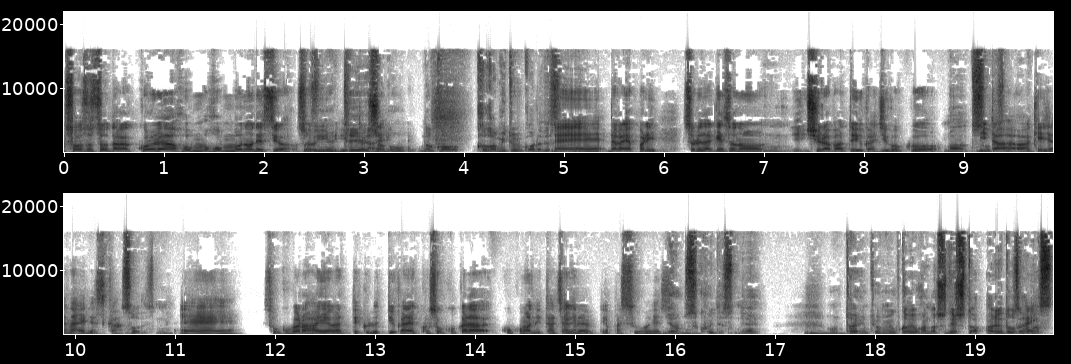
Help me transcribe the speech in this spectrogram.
そうそうそう。だからこれは本本物ですよ。そういう意味で経言ったら、ね。営者のなんか鏡というかあれですよね。ねえ。だからやっぱり、それだけその、修羅場というか地獄を見たわけじゃないですか。そうですね。ええそこから這い上がってくるっていうかね、こそこからここまで立ち上げられるってやっぱりすごいですいや、よね。すごいですね。うん大変興味深いお話でした。ありがとうございます。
